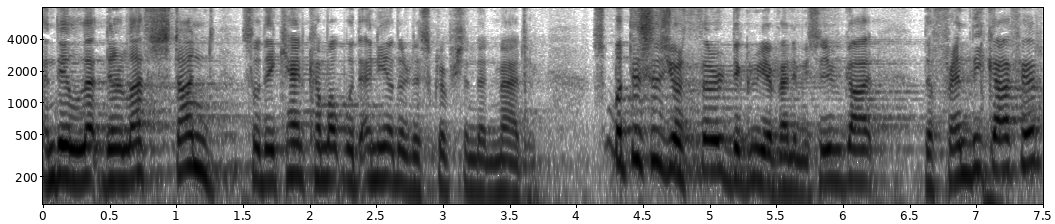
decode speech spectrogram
and they le- they're left stunned, so they can't come up with any other description than magic. So, but this is your third degree of enemy. So you've got the friendly kafir,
